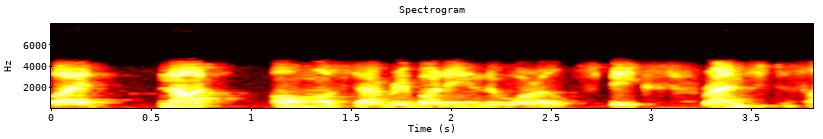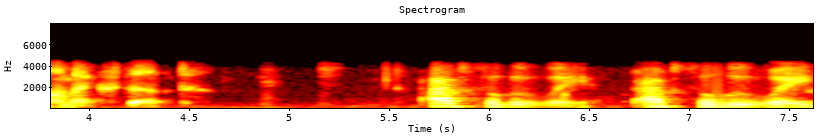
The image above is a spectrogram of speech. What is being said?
but not almost everybody in the world speaks French to some extent. Absolutely. Absolutely.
